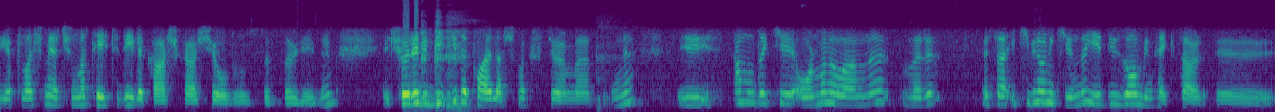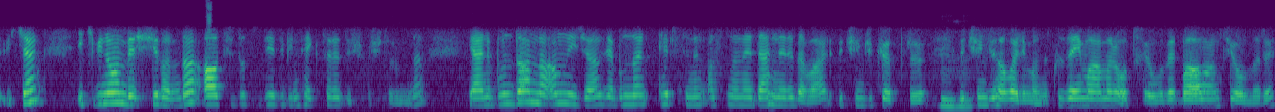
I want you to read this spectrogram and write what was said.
yapılaşmaya açılma tehdidiyle karşı karşıya olduğumuzu da söyleyebilirim. E, şöyle bir bilgi de paylaşmak istiyorum ben sizinle. E, İstanbul'daki orman alanları mesela 2012 yılında 710 bin hektar e, iken 2015 yılında 637 bin hektara düşmüş durumda. Yani bundan da anlayacağınız, ya bunların hepsinin aslında nedenleri de var. Üçüncü köprü, hı hı. üçüncü havalimanı, Kuzey Marmara Otoyolu ve bağlantı yolları.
